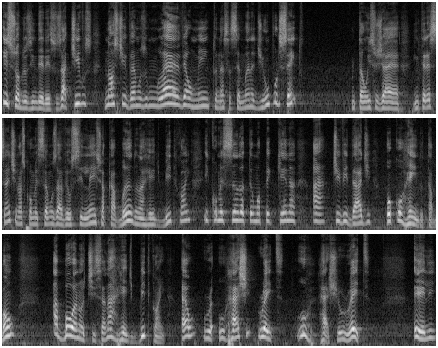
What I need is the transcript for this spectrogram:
E sobre os endereços ativos, nós tivemos um leve aumento nessa semana de 1%. Então isso já é interessante, nós começamos a ver o silêncio acabando na rede Bitcoin e começando a ter uma pequena atividade ocorrendo, tá bom? A boa notícia na rede Bitcoin é o, o hash rate. O hash rate, ele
